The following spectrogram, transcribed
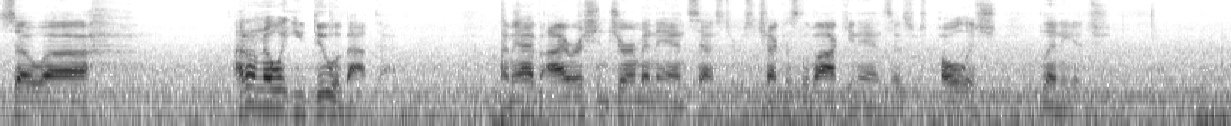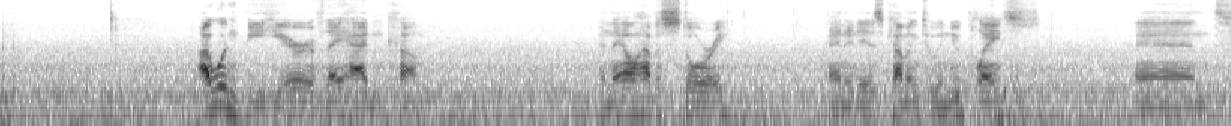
So uh, I don't know what you do about that. I mean, I have Irish and German ancestors, Czechoslovakian ancestors, Polish lineage. I wouldn't be here if they hadn't come. And they all have a story, and it is coming to a new place and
